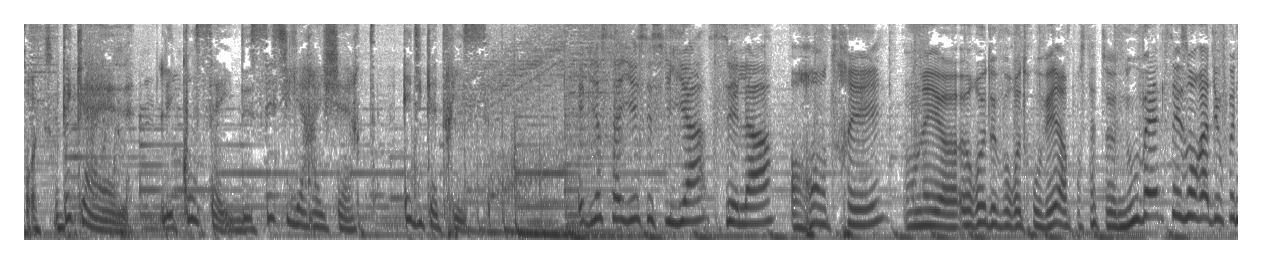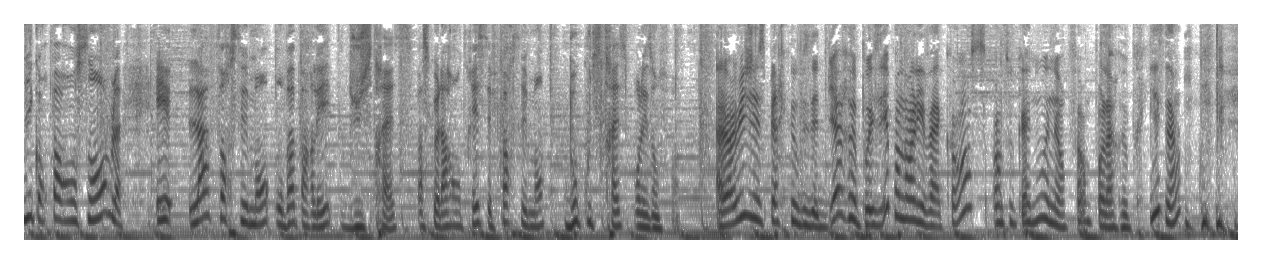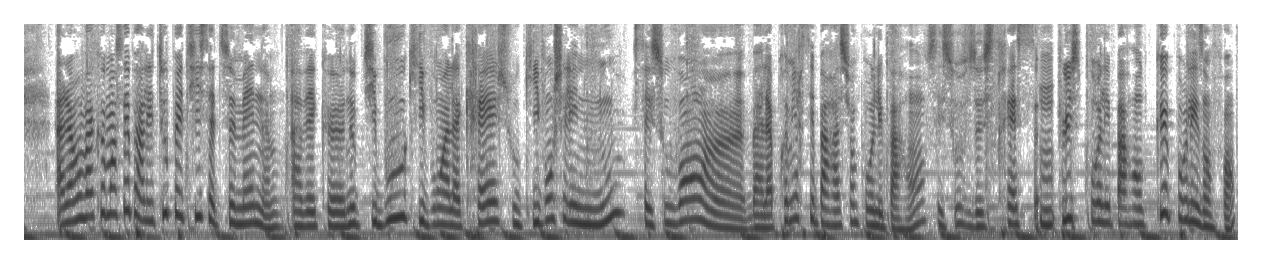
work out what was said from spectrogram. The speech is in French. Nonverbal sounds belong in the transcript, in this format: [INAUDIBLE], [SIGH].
DKL, les conseils de Cécilia Reichert, éducatrice. Eh bien, ça y est, Cécilia, c'est la rentrée. On est euh, heureux de vous retrouver hein, pour cette nouvelle saison radiophonique. On repart ensemble. Et là, forcément, on va parler du stress. Parce que la rentrée, c'est forcément beaucoup de stress pour les enfants. Alors oui, j'espère que vous êtes bien reposés pendant les vacances. En tout cas, nous, on est en forme pour la reprise. hein. [LAUGHS] Alors, on va commencer par les tout petits cette semaine, avec euh, nos petits bouts qui vont à la crèche ou qui vont chez les nounous. C'est souvent euh, bah, la première séparation pour les parents. C'est source de stress, Mm. plus pour les parents que pour les enfants.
